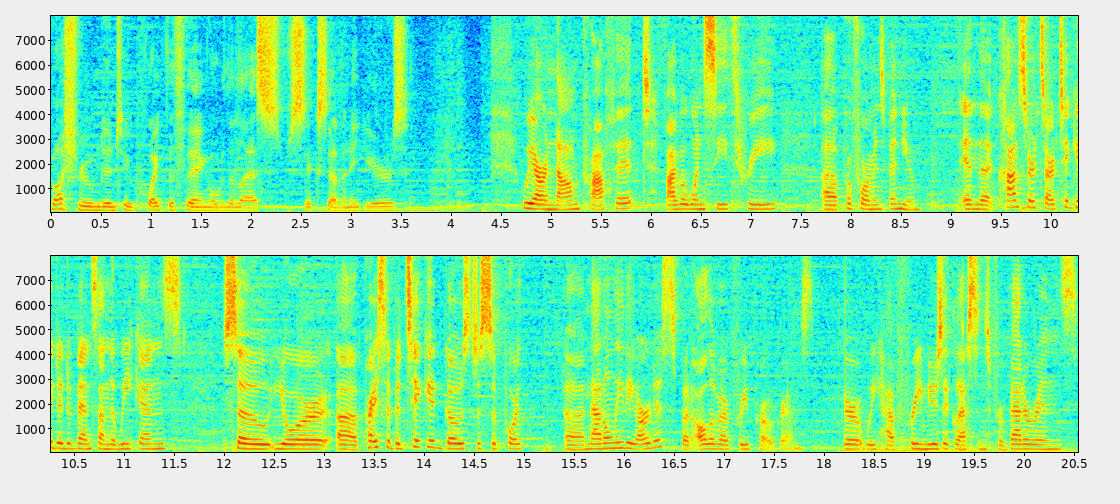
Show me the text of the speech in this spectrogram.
mushroomed into quite the thing over the last six, seven, eight years. We are a nonprofit 501c3 uh, performance venue. And the concerts are ticketed events on the weekends. So your uh, price of a ticket goes to support uh, not only the artists, but all of our free programs. We have free music lessons for veterans.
